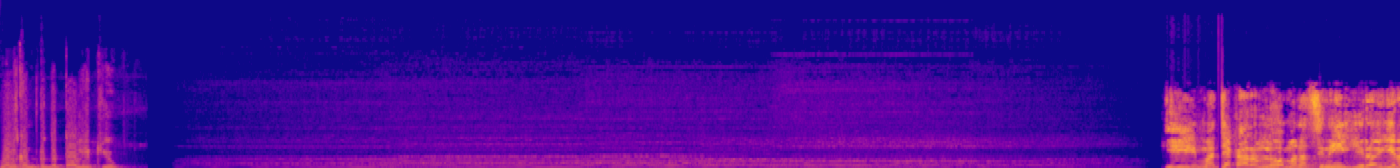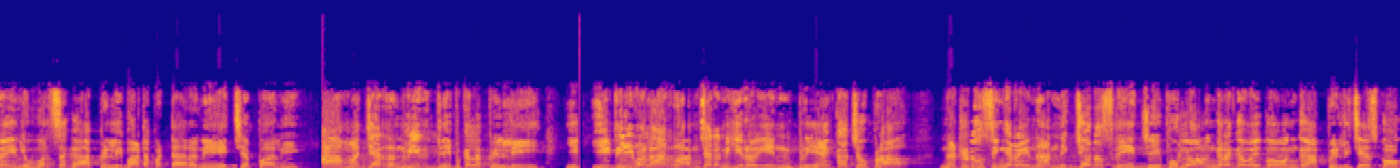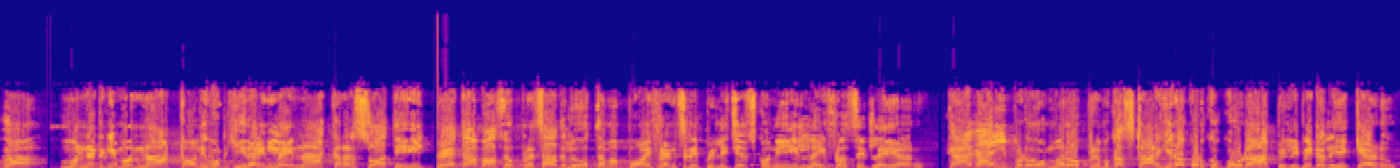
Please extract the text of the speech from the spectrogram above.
Welcome to the Tolly tube ఈ మధ్యకాలంలో మన సినీ హీరో హీరోయిన్లు వరుసగా పెళ్ళి బాట పట్టారనే చెప్పాలి. ఆ మధ్య రణ్వీర్ దీపికల పెళ్ళి ఇటీవల రామ్ చరణ్ హీరోయిన్ ప్రియాంక చోప్రా నటుడు సింగర్ అయిన నిక్ జోనస్ని జైపూర్లో అంగరంగ వైభవంగా పెళ్ళి చేసుకోగా. మొన్నటికి మొన్న టాలీవుడ్ హీరోయిన్లైన కలర్ స్వాతి శ్వేతా బాసు ప్రసాద్లు తమ బాయ్ ఫ్రెండ్స్ని పెళ్ళి చేసుకొని లైఫ్లో సెటిల్ అయ్యారు. కాగా ఇప్పుడు మరో ప్రముఖ స్టార్ హీరో కొడుకు కూడా పెళ్ళిపీటలు ఎక్కాడు.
